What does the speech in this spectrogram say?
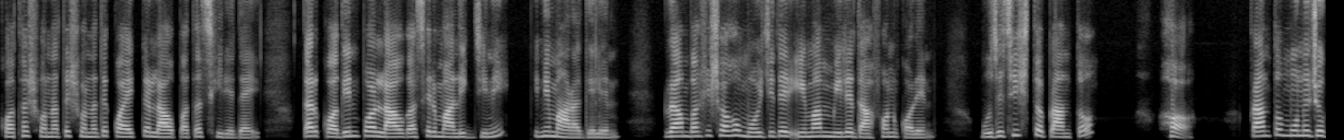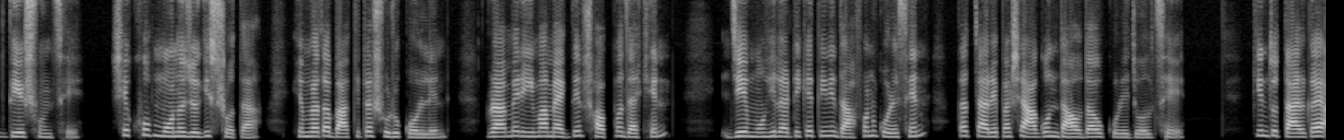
কথা শোনাতে শোনাতে কয়েকটা লাউ পাতা ছিঁড়ে দেয়। তার কদিন পর লাউ গাছের মালিক যিনি, তিনি মারা গেলেন। গ্রামবাসী সহ মসজিদের ইমাম মিলে দাফন করেন। বুঝেছিস তো প্রান্ত? হ। প্রান্ত মনোযোগ দিয়ে শুনছে। সে খুব মনোযোগী শ্রোতা। হেমলতা বাকিটা শুরু করলেন। গ্রামের ইমাম একদিন স্বপ্ন দেখেন যে মহিলাটিকে তিনি দাফন করেছেন তার চারিপাশে আগুন দাও দাও করে জ্বলছে। কিন্তু তার গায়ে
